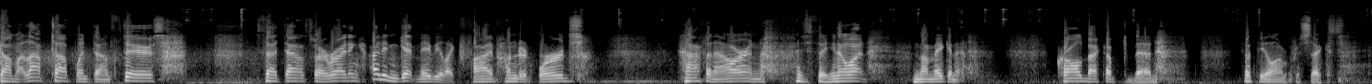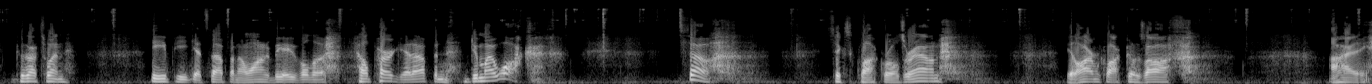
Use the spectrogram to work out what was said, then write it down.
Got my laptop, went downstairs, sat down, started writing. I didn't get maybe like 500 words, half an hour, and I just said, you know what? I'm not making it. Crawled back up to bed, set the alarm for 6, because that's when EP gets up, and I want to be able to help her get up and do my walk. So, 6 o'clock rolls around, the alarm clock goes off. I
